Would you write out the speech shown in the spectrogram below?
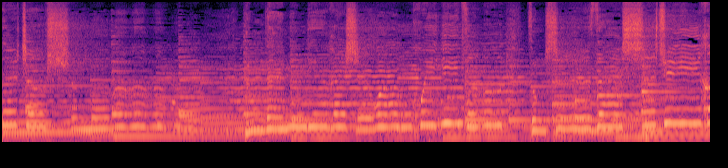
在找什么，等待明天还是往回走？总是在失去以后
